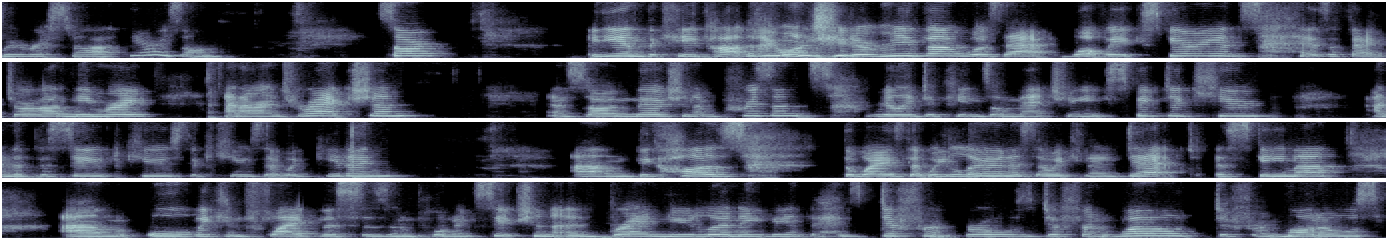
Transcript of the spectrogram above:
we rest our theories on. So Again, the key part that I want you to remember was that what we experience is a factor of our memory and our interaction. And so immersion and presence really depends on matching expected cue and the perceived cues, the cues that we're getting. Um, because the ways that we learn is that we can adapt a schema um, or we can flag this as an important exception and brand new learning event that has different rules, different world, different models,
